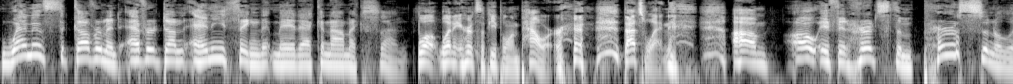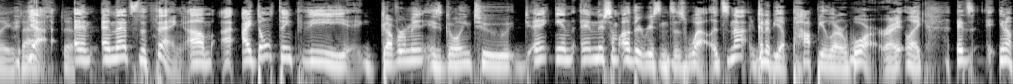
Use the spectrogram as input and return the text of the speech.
When has the government ever done anything that made economic sense? well, when it hurts the people in power, that's when. Um, Oh, if it hurts them personally, that's yeah, different. and and that's the thing. Um, I, I don't think the government is going to, and, and and there's some other reasons as well. It's not going to be a popular war, right? Like it's you know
